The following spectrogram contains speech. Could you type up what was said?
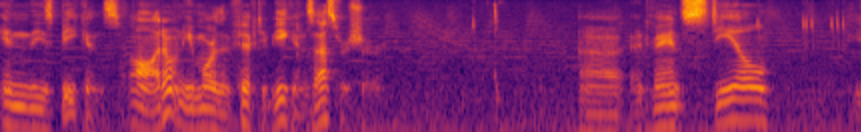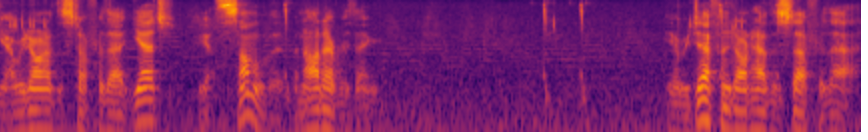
in these beacons. Oh, I don't need more than 50 beacons, that's for sure. Uh, advanced steel. Yeah, we don't have the stuff for that yet. We got some of it, but not everything. Yeah, we definitely don't have the stuff for that.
